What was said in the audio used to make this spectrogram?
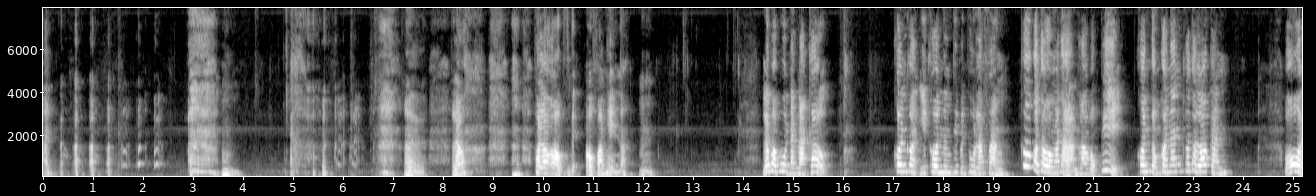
นั้น อืมเออ แล้ว พอเราออก ออกความเห็นเนาะอืม แล้วพอพูดหนักๆเข้า คนก่อนอีกคนหนึ่งที่เป็นผู้รับฟังเขาก็โทรมาถามเราบอกพี่ คนสองคนนั้นเขาทะเลาะกันโอ้ย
